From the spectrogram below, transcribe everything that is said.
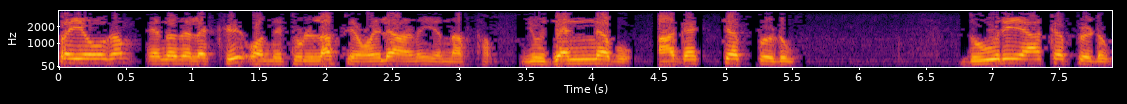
പ്രയോഗം എന്ന നിലയ്ക്ക് വന്നിട്ടുള്ള ഫിയോലാണ് എന്നർത്ഥം. യുജന്നബു അകറ്റപ്പെടും ദൂരെയാക്കപ്പെടും.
